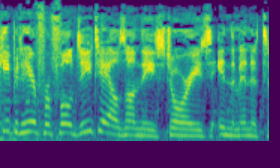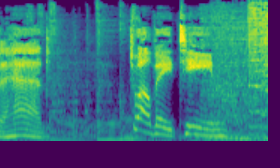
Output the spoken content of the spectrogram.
Keep it here for full details on these stories in the minutes ahead. 1218.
